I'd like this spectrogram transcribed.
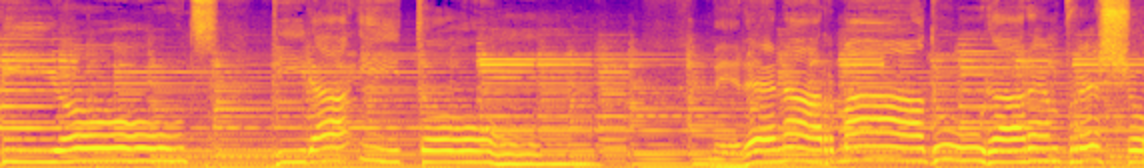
bihotz dira ito Beren armaduraren preso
